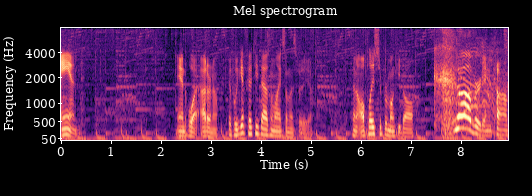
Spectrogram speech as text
and and what? I don't know. If we get 50,000 likes on this video, then I'll play Super Monkey Ball covered in cum.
